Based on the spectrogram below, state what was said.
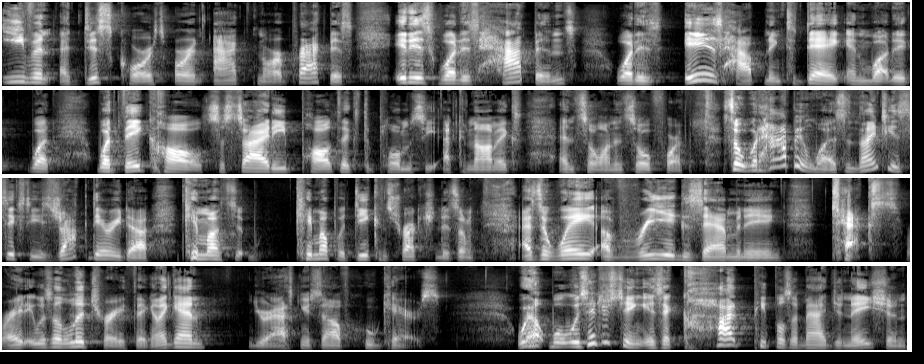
even a discourse or an act nor a practice. It is what is happens, what is is happening today, and what it what what they call society, politics, diplomacy, economics, and so on and so forth. So what happened was in the 1960s, Jacques Derrida came up to, came up with deconstructionism as a way of re-examining texts. Right? It was a literary thing, and again you're asking yourself, who cares? Well, what was interesting is it caught people's imagination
